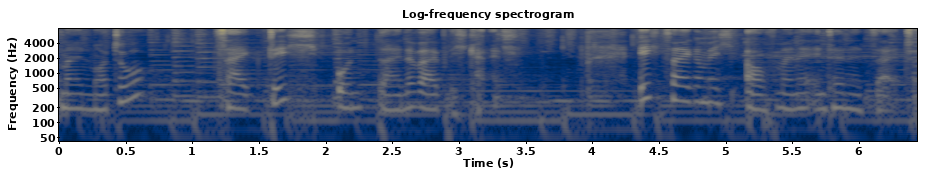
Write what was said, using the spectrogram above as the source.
Mein Motto? Zeig dich und deine Weiblichkeit. Ich zeige mich auf meiner Internetseite.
